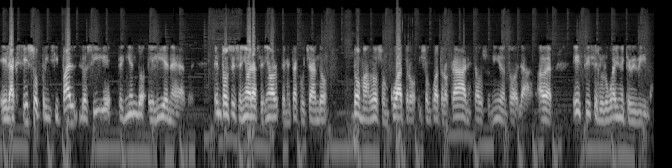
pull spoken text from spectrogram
El acceso principal lo sigue teniendo el INR. Entonces, señora, señor, que me está escuchando, dos más dos son cuatro, y son cuatro acá, en Estados Unidos, en todos lados. A ver, este es el Uruguay en el que vivimos,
